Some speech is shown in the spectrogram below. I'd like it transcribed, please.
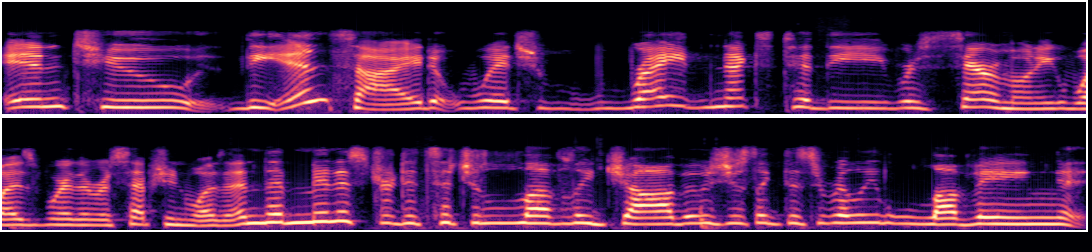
into the inside, which right next to the re- ceremony was where the reception was, and the minister did such a lovely job. It was just like this really loving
